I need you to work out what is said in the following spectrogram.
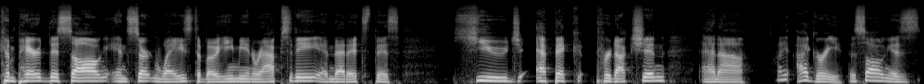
compared this song in certain ways to Bohemian Rhapsody and that it's this huge epic production. And uh, I, I agree. The song is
